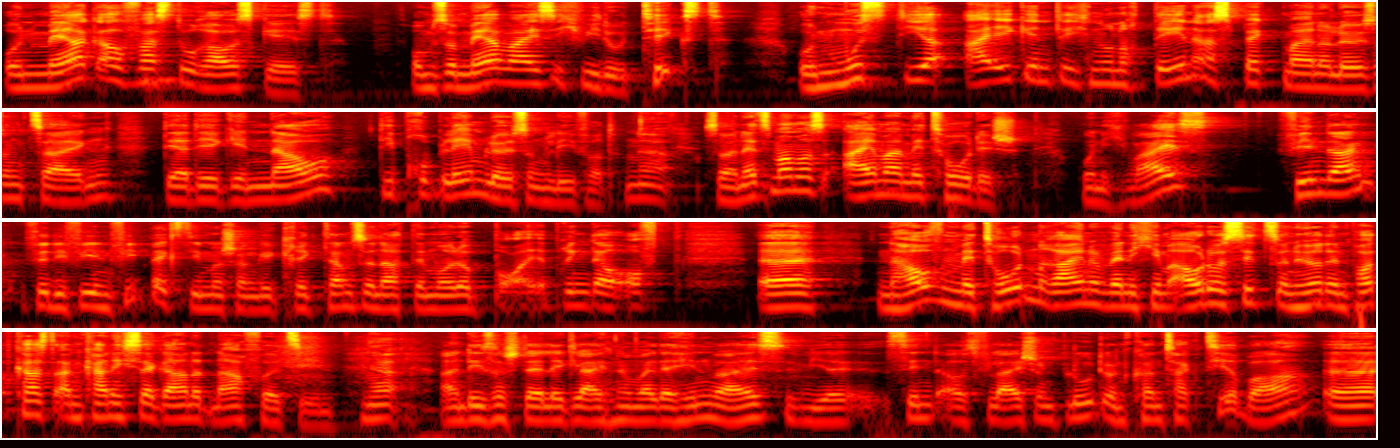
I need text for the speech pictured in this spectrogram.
und merke, auf was du rausgehst, umso mehr weiß ich, wie du tickst und muss dir eigentlich nur noch den Aspekt meiner Lösung zeigen, der dir genau die Problemlösung liefert. Ja. So, und jetzt machen wir es einmal methodisch. Und ich weiß, vielen Dank für die vielen Feedbacks, die wir schon gekriegt haben, so nach dem Motto, boah, ihr bringt da oft äh, einen Haufen Methoden rein und wenn ich im Auto sitze und höre den Podcast an, kann ich es ja gar nicht nachvollziehen. Ja. An dieser Stelle gleich nochmal der Hinweis, wir sind aus Fleisch und Blut und kontaktierbar. Äh,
